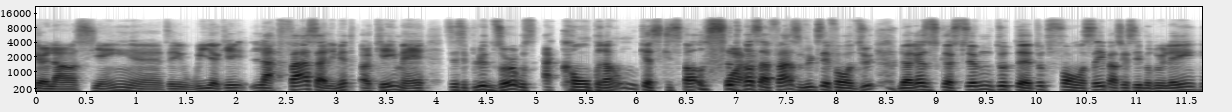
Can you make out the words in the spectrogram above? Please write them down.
que l'ancien. Euh, tu sais, oui, OK. La face, à la limite, OK, mais c'est plus dur à comprendre qu'est-ce qui se passe Ouais. dans sa face vu que c'est fondu. Le reste du costume, tout, tout foncé parce que c'est brûlé.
